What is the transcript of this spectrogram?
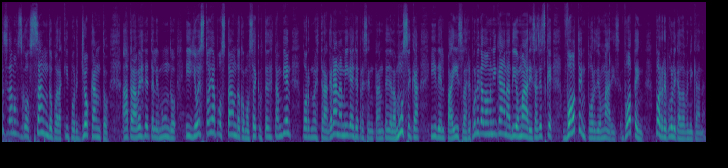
estamos gozando por aquí, por Yo Canto, a través de Telemundo. Y yo estoy apostando, como sé que ustedes también, por nuestra gran amiga y representante de la música y del país, la República Dominicana, Diomaris. Así es que voten por Diomaris, voten por República Dominicana.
